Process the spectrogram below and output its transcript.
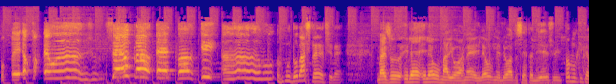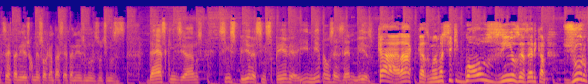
Eu sou meu anjo, seu protetor e amo. Mudou bastante, né? Mas o, ele, é, ele é o maior, né? Ele é o melhor do sertanejo. E todo mundo que canta sertanejo começou a cantar sertanejo nos últimos 10, 15 anos. Se inspira, se espelha e imita o Zezé mesmo. Caracas, mano, mas fica igualzinho o Zezé de Camargo. Juro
